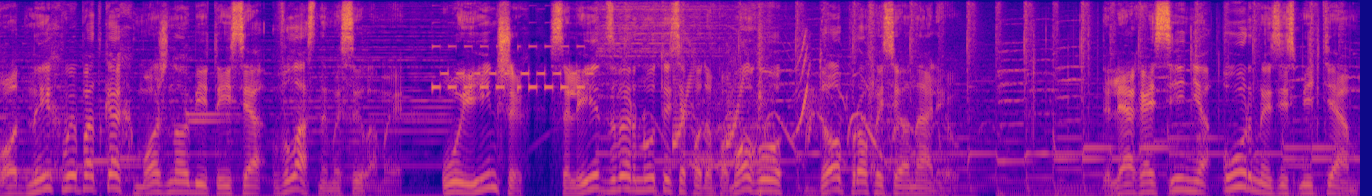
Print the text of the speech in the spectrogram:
В одних випадках можна обійтися власними силами, у інших слід звернутися по допомогу до професіоналів. Для гасіння урни зі сміттям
